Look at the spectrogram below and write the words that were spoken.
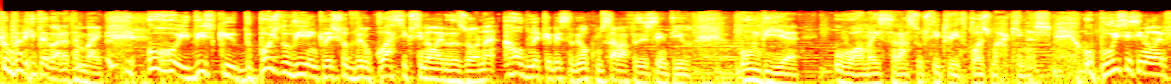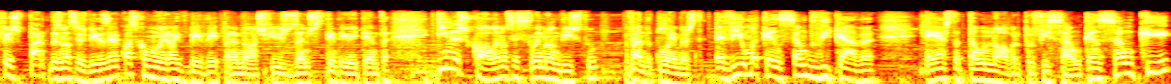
Foi bonito agora também. O Rui diz que depois do dia em que deixou de ver o clássico sinaleiro da zona, algo na cabeça dele começava a fazer sentido. Um dia. O homem será substituído pelas máquinas. O polícia sinaleiro fez parte das nossas vidas, era quase como um herói de BD para nós, filhos dos anos 70 e 80. E na escola, não sei se se lembram disto, Wanda, tu lembras-te, havia uma canção dedicada a esta tão nobre profissão. Canção que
